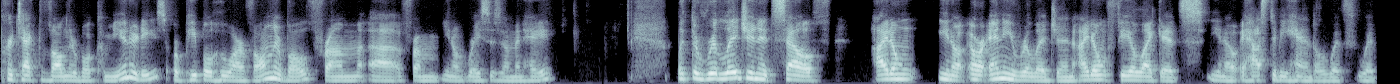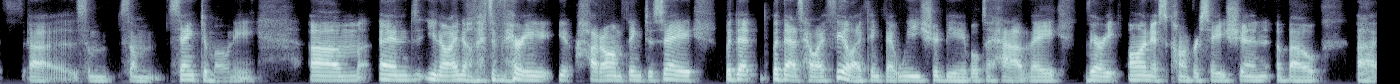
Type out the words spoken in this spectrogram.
protect vulnerable communities or people who are vulnerable from uh, from you know racism and hate. But the religion itself, I don't you know or any religion i don't feel like it's you know it has to be handled with with uh, some some sanctimony um, and you know i know that's a very you know, haram thing to say but that but that's how i feel i think that we should be able to have a very honest conversation about uh,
